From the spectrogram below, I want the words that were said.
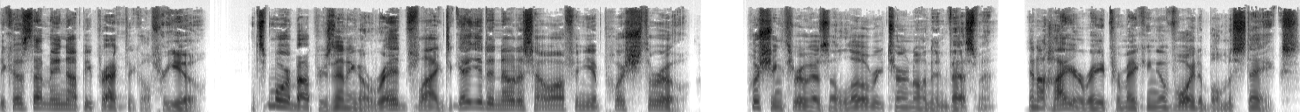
because that may not be practical for you. It's more about presenting a red flag to get you to notice how often you push through. Pushing through has a low return on investment and a higher rate for making avoidable mistakes.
